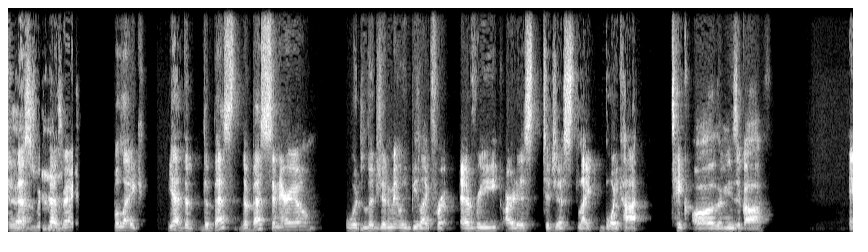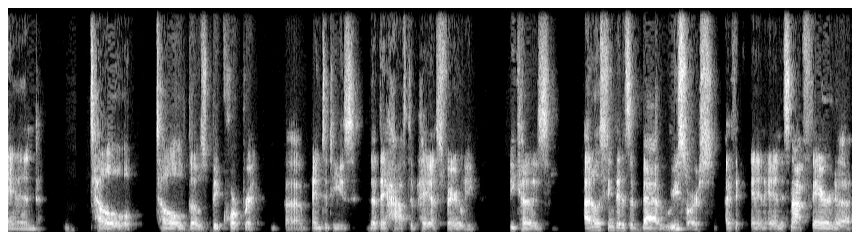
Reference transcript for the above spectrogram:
that's just what he does, right? But like, yeah the the best the best scenario would legitimately be like for every artist to just like boycott take all their music off and tell tell those big corporate uh, entities that they have to pay us fairly because i don't think that it's a bad resource i think and and it's not fair to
